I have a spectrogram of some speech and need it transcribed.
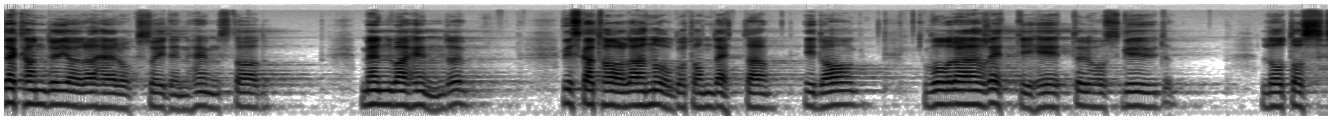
det kan du göra här också i din hemstad. Men vad hände? Vi ska tala något om detta idag, våra rättigheter hos Gud. Låt oss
